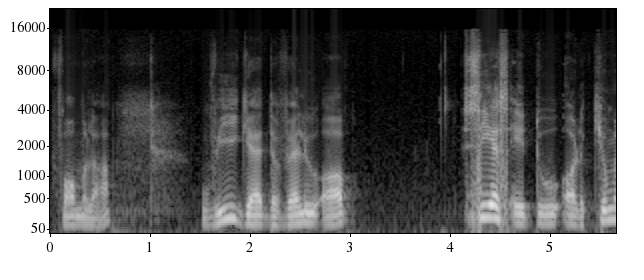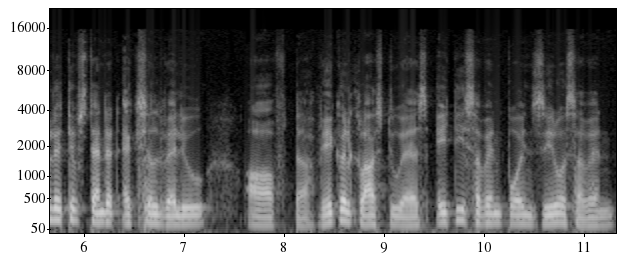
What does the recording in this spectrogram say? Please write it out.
formula we get the value of CSA2 or the cumulative standard axle value of the vehicle class 2 as 87.07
